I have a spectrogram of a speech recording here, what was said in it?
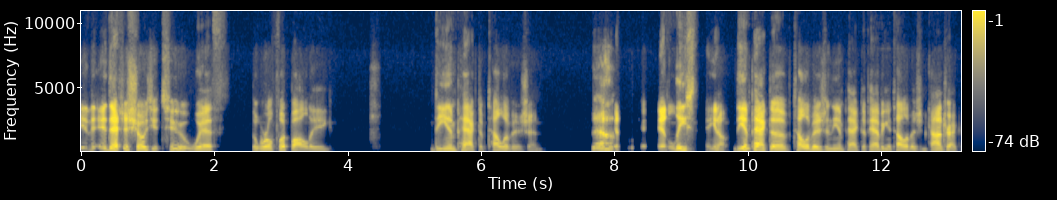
it, it, that just shows you too with the World Football League the impact of television. Yeah. At, least, you know, the impact of television, the impact of having a television contract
